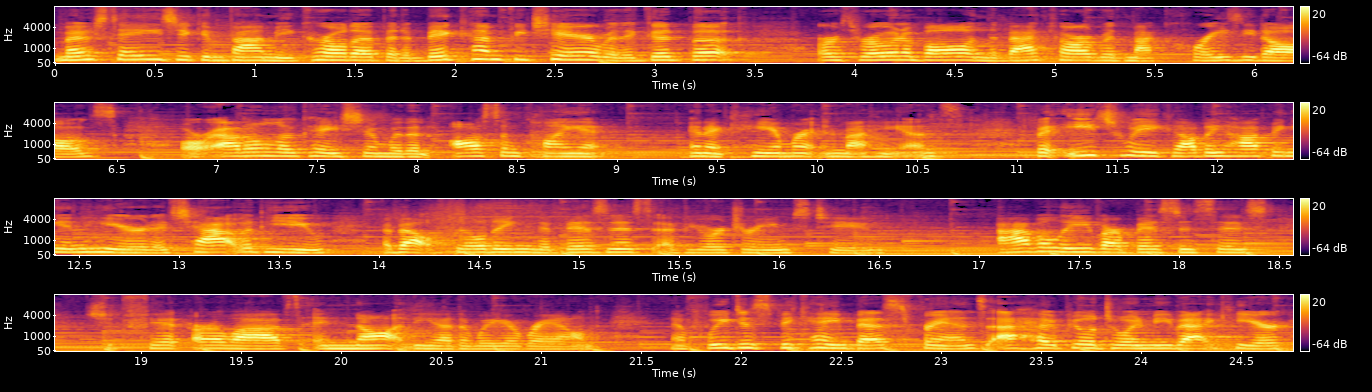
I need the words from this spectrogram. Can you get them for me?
Most days, you can find me curled up in a big comfy chair with a good book, or throwing a ball in the backyard with my crazy dogs, or out on location with an awesome client and a camera in my hands. But each week, I'll be hopping in here to chat with you about building the business of your dreams too. I believe our businesses should fit our lives and not the other way around. Now, if we just became best friends, I hope you'll join me back here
